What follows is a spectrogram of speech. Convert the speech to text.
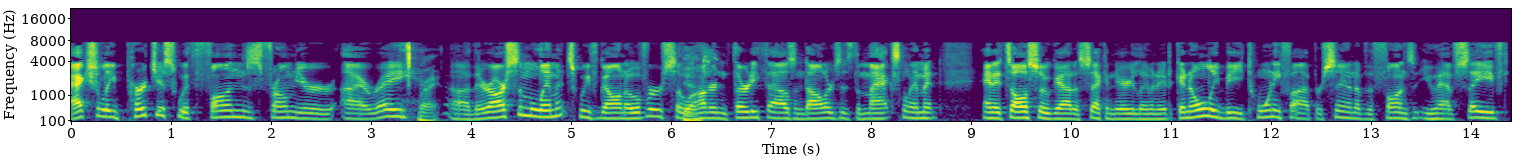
actually purchase with funds from your IRA. Right. Uh, there are some limits we've gone over, so Yes. $130,000 is the max limit, and it's also got a secondary limit. It can only be 25% of the funds that you have saved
